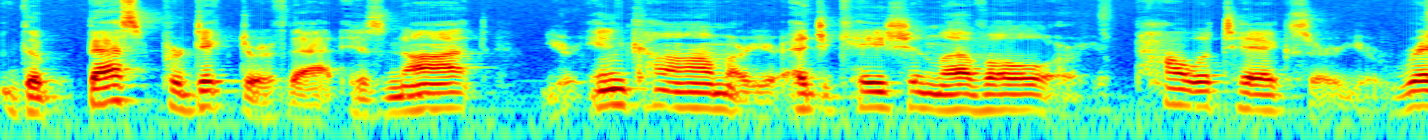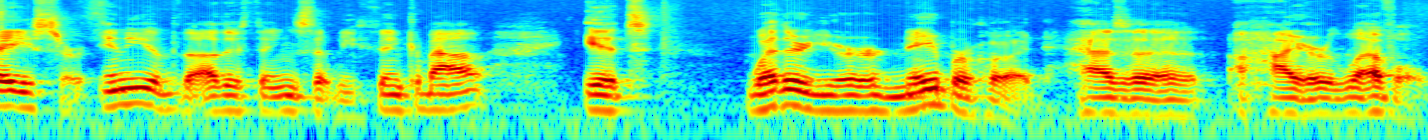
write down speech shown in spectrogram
the best predictor of that is not your income or your education level or your politics or your race or any of the other things that we think about. It's whether your neighborhood has a, a, higher level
